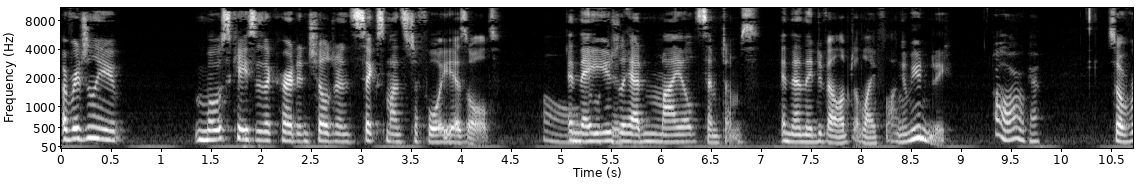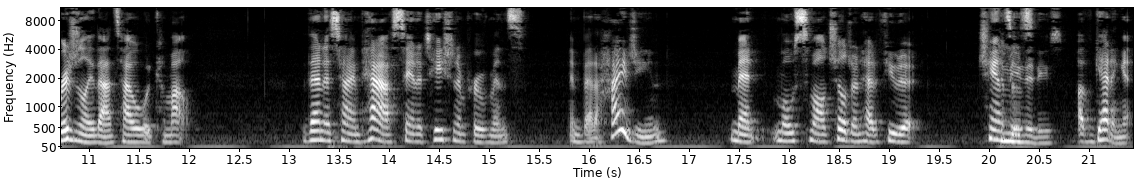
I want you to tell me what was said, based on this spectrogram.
originally, most cases occurred in children six months to four years old, Oh, and they oh, usually kid. had mild symptoms, and then they developed a lifelong immunity. Oh, okay. So originally, that's how it would come out. Then, as time passed, sanitation improvements and better hygiene meant most small children had fewer chances of getting it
